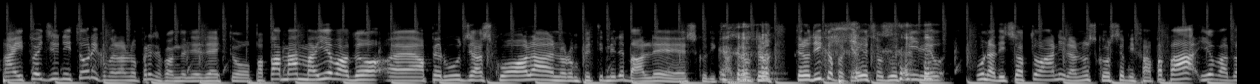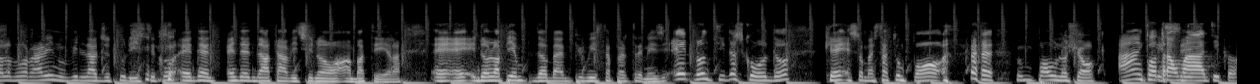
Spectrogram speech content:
Ma i tuoi genitori come l'hanno preso quando gli hai detto papà, mamma, io vado eh, a Perugia a scuola, non rompetemi le balle e esco di casa? te, lo, te, lo, dico perché io ho due figlie, una a 18 anni l'anno scorso mi fa papà io vado a lavorare in un villaggio turistico ed, è, ed è, andata vicino a Matera. E, e non l'ho più, vabbè, più, vista per tre mesi. E non ti nascondo che insomma è stato un po', un, po uno shock. Anche un po' traumatico.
